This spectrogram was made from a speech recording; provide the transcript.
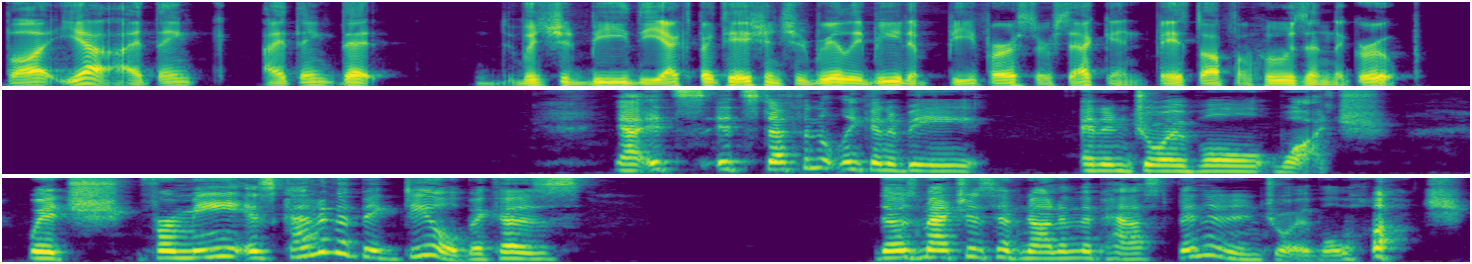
But yeah, I think I think that which should be the expectation should really be to be first or second based off of who's in the group. Yeah, it's it's definitely going to be an enjoyable watch, which for me is kind of a big deal because those matches have not in the past been an enjoyable watch.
